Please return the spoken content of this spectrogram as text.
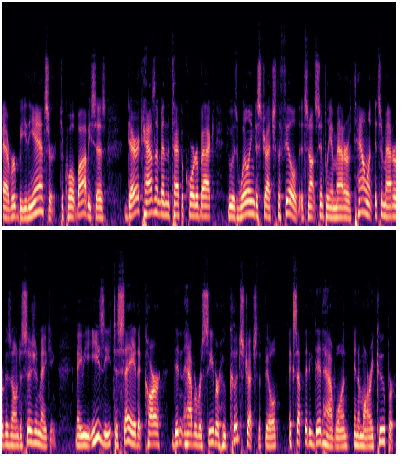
ever be the answer? To quote Bob, he says, Derek hasn't been the type of quarterback who is willing to stretch the field. It's not simply a matter of talent, it's a matter of his own decision making. May be easy to say that Carr didn't have a receiver who could stretch the field, except that he did have one in Amari Cooper.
